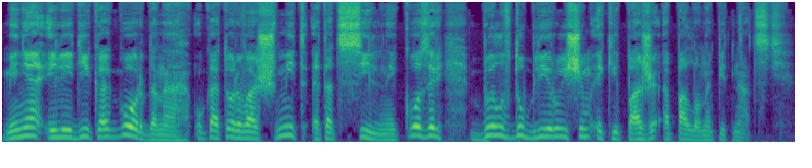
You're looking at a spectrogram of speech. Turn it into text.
меня или Дика Гордона, у которого Шмидт, этот сильный козырь, был в дублирующем экипаже Аполлона-15.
